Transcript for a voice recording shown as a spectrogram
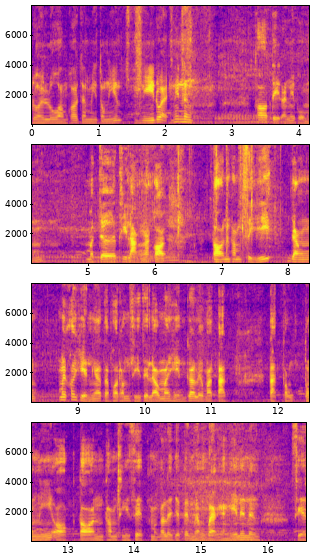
โดยรวมก็จะมีตรงนี้นี้ด้วยนิดนึงท่อติดอันนี้ผมมาเจอทีหลังอะก่อนตอนทำสียังไม่ค่อยเห็นไงแต่พอทำสีเสร็จแล้วมาเห็นก็เลยมาตัดตัดตรงตรงนี้ออกตอนทำสีเสร็จมันก็เลยจะเป็นแหว่งๆอย่างนี้นิดนึง เสีย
